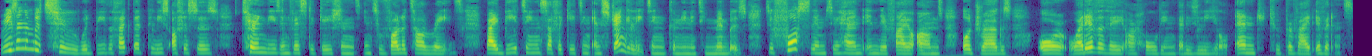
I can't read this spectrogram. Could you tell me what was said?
Reason number two would be the fact that police officers turn these investigations into volatile raids by beating, suffocating, and strangulating community members to force them to hand in their firearms or drugs or whatever they are holding that is legal and to provide evidence.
